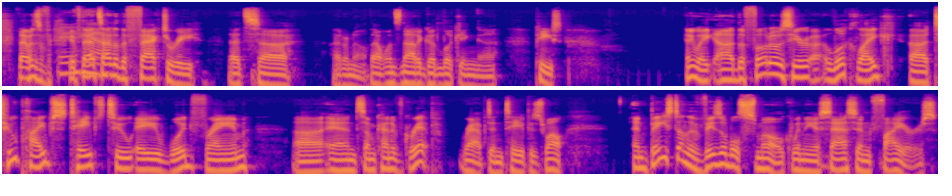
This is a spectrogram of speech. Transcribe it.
that was if that's Yeah. out of the factory, that's uh, I don't know. That one's not a good looking uh, piece. Anyway, uh, the photos here uh, look like uh, two pipes taped to a wood frame uh, and some kind of grip wrapped in tape as well. And based on the visible smoke when the assassin fires,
